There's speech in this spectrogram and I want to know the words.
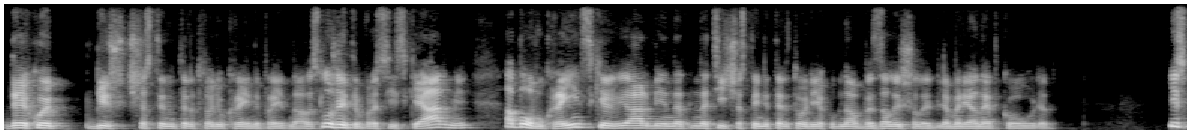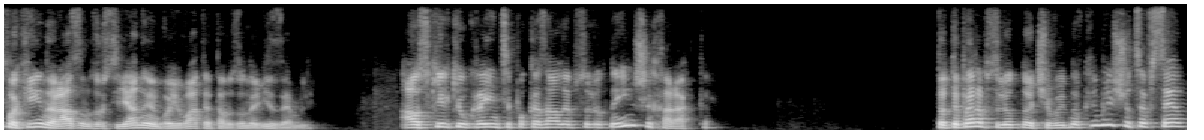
до якої більшу частину території України приєднали, служити в російській армії або в українській армії на, на тій частині території, яку б нам би залишили для маріонеткового уряду, і спокійно разом з росіянами воювати там за нові землі. А оскільки українці показали абсолютно інший характер, то тепер абсолютно очевидно в Кремлі, що це все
